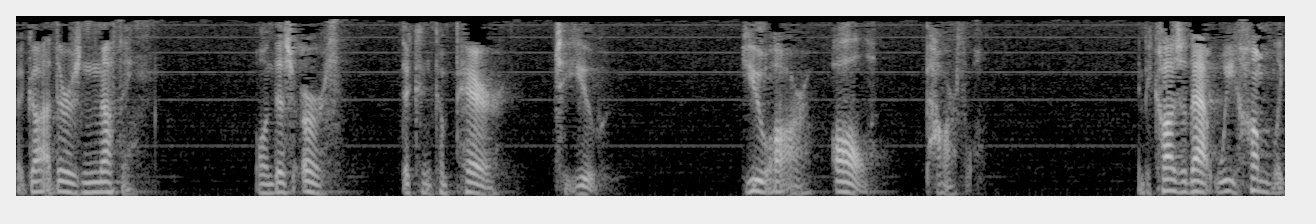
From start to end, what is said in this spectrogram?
But God, there is nothing on this earth that can compare to you. You are all powerful. And because of that, we humbly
